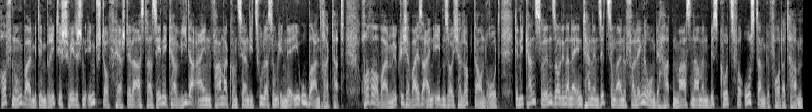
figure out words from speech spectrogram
Hoffnung, weil mit dem britisch-schwedischen Impfstoffhersteller AstraZeneca wieder ein Pharmakonzern die Zulassung in der EU beantragt hat. Horror, weil möglicherweise ein ebensolcher Lockdown droht. Denn die Kanzlerin soll in einer internen Sitzung eine Verlängerung der harten Maßnahmen bis kurz vor Ostern gefordert haben.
